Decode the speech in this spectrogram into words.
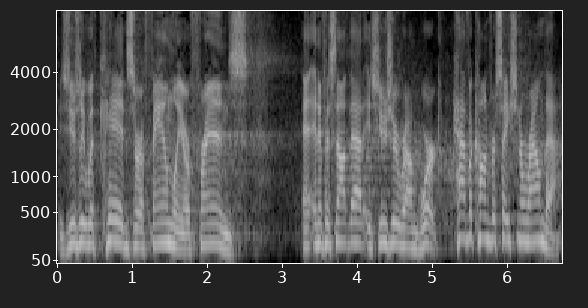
it's usually with kids or a family or friends. And if it's not that, it's usually around work. Have a conversation around that.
